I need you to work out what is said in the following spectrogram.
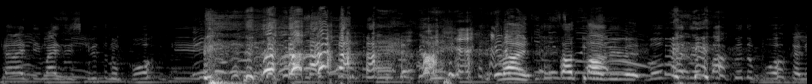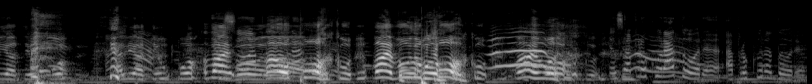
Caralho, tem mais inscrito no porco que. Vai, só sobe, velho. Vamos fazer o parkour do porco ali, ó. Tem um porco. Ali, ó, tem um porco. Vai, voa vai, o porco. Vai, vamos no Porco. porco. Vai, mano. Eu sou a procuradora, a procuradora.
